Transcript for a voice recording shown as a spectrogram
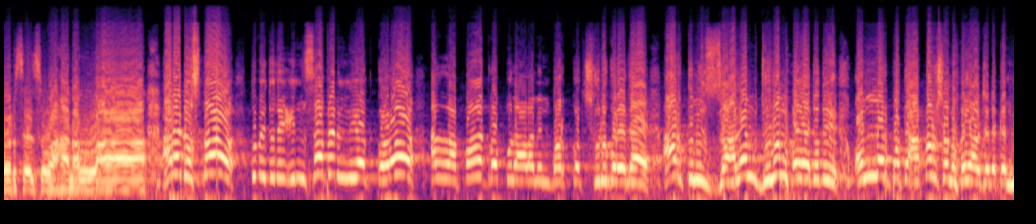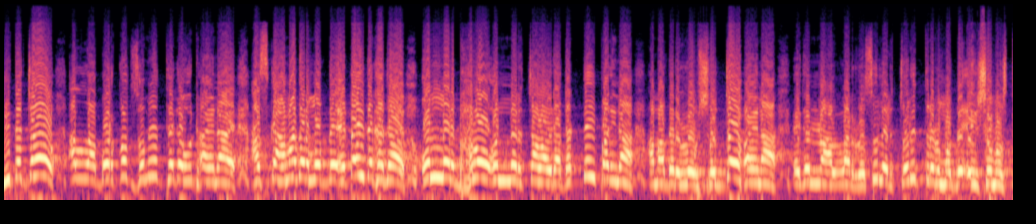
করছে সুবহান আরে দোস্ত, তুমি যদি ইনসাফের নিয়ত করো, আল্লাহ পাক রব্বুল আলামিন বরকত শুরু করে দেয়। আর তুমি জালেম, জুলুম হইয়া যদি অন্যের প্রতি আকর্ষণ হইয়া সেটাকে নিতে চাও, আল্লাহ বরকত জমির থেকে উঠায় নেয়। আজকে আমাদের মধ্যে এটাই দেখা যায়, অন্যের ভালো, অন্যের চাওয়া, এটা দেখতেই পারি না, আমাদের লোভ সহ্যই হয় না। এই জন্য আল্লাহর রসুলের চরিত্রের মধ্যে এই সমস্ত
